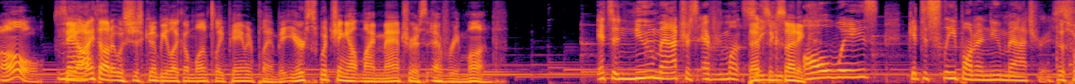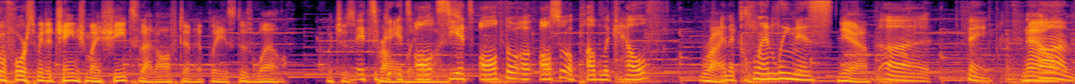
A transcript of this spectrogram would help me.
Oh, see, Now- I thought it was just going to be like a monthly payment plan, but you're switching out my mattress every month. It's a new mattress every month. so That's you exciting. always get to sleep on a new mattress. This will force me to change my sheets that often, at least, as well, which is it's it's all see it's also a, also a public health right. and a cleanliness yeah. uh thing. Now, Um,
